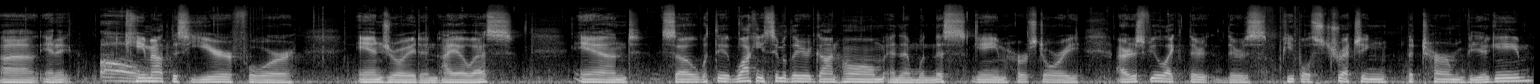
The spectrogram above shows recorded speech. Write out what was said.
uh, and it came out this year for Android and iOS. And so with the walking simulator gone home, and then when this game, Her Story, I just feel like there there's people stretching the term video game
